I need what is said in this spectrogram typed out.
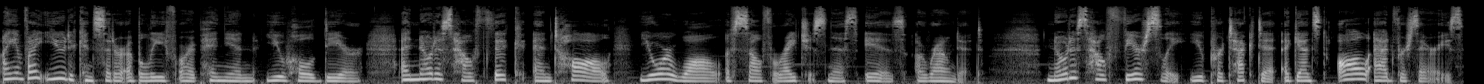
I invite you to consider a belief or opinion you hold dear and notice how thick and tall your wall of self-righteousness is around it. Notice how fiercely you protect it against all adversaries,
